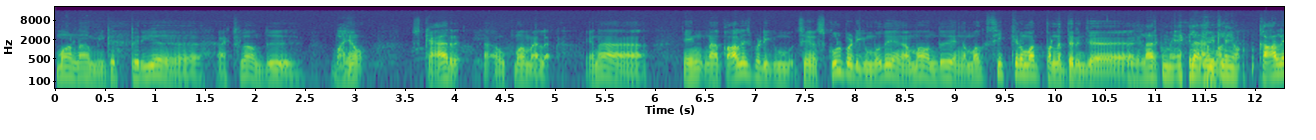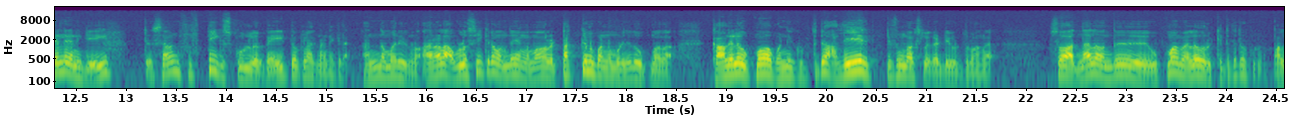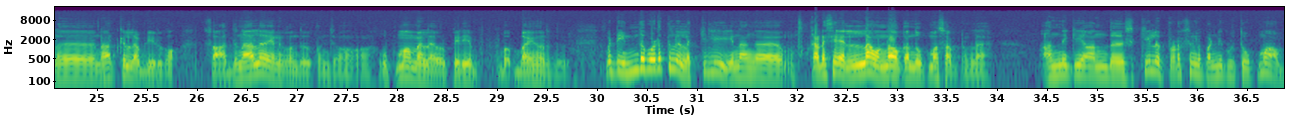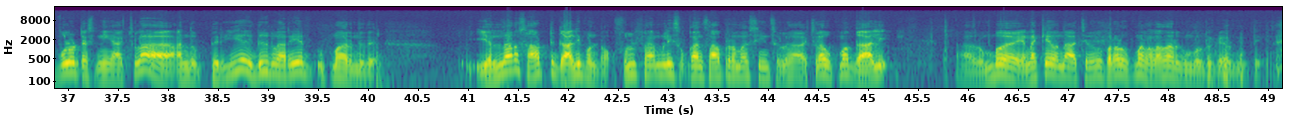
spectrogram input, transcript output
உப்மானா மிகப்பெரிய ஆக்சுவலாக வந்து பயம் ஸ்கேரு உப்மா மேலே. ஏன்னா எங் நான் காலேஜ் படிக்கும் ஸ்கூல் படிக்கும்போது எங்கள் அம்மா வந்து எங்கள் அம்மாவுக்கு சீக்கிரமாக பண்ண தெரிஞ்ச எல்லாருக்குமே எல்லார் வீட்லையும். காலையில் எனக்கு எயிட் செவன் ஃபிஃப்டிக்கு ஸ்கூலில் இருக்கும் எயிட் ஓ கிளாக் நினைக்கிறேன். அந்த மாதிரி இருக்கணும். அதனால் அவ்வளோ சீக்கிரம் வந்து எங்கள் அம்மாவில் டக்குன்னு பண்ண முடிஞ்சது உப்புமா தான். காலையில் உப்புமாவை பண்ணி கொடுத்துட்டு அதே டிஃபன் பாக்ஸில் கட்டி கொடுத்துருவாங்க. ஸோ அதனால வந்து உப்புமா மேலே ஒரு கிட்டத்தட்ட பல நாட்கள் அப்படி இருக்கும். ஸோ அதனால எனக்கு வந்து கொஞ்சம் உப்புமா மேலே ஒரு பெரிய ப- பயம் இருந்தது. பட் இந்த படத்தில் லக்கிலி நாங்கள் கடைசியாக எல்லாம் ஒன்றா உட்காந்து உப்புமா சாப்பிட்டோம்ல. அன்றைக்கி அந்த கீழே ப்ரொடக்ஷனில் பண்ணி கொடுத்த உப்புமா அவ்வளோ டேஸ்ட் நீங்கள் ஆக்சுவலாக அந்த பெரிய இது நிறைய உப்புமா இருந்தது. எல்லாரும் சாப்பிட்டு காலி பண்ணிட்டோம். ஃபுல் ஃபேமிலிஸ் உட்காந்து சாப்பிட்ற மாதிரி சீன்ஸ் இல்லை. ஆக்சுவலாக உப்புமா காலி. ரொம்ப எனக்கே வந்து ஆச்சரியமாக பரவாயில்ல உப்புமா நல்லா தான் இருக்கும் போல் இருக்கு அப்படின்ட்டு.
